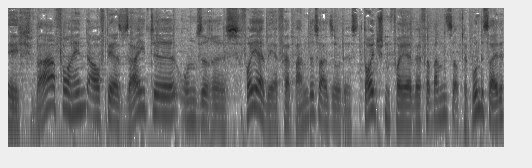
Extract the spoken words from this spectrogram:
Ich war vorhin auf der Seite unseres Feuerwehrverbandes, also des Deutschen Feuerwehrverbandes auf der Bundesseite,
